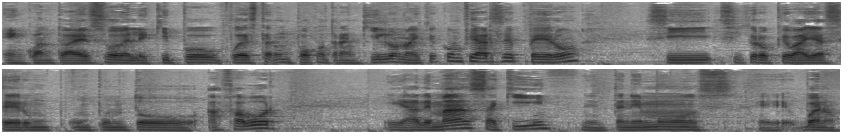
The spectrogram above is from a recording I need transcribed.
en cuanto a eso el equipo puede estar un poco tranquilo, no hay que confiarse, pero sí, sí creo que vaya a ser un, un punto a favor. Y además aquí eh, tenemos, eh, bueno,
